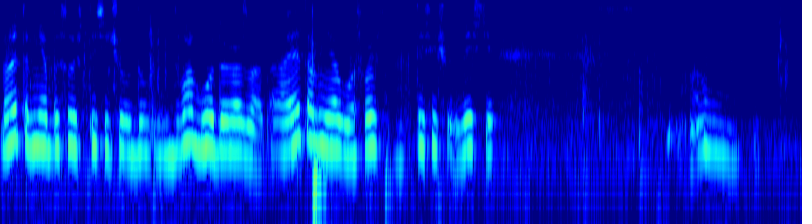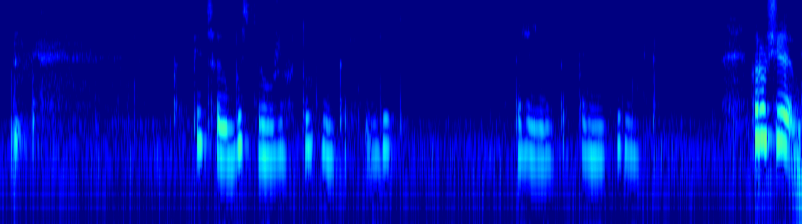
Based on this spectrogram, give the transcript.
Но это мне обошлось 1000 два года назад. А это мне обошлось 1200. Капец, как быстро уже вторник, офигеть. Подожди, это понедельник. Короче,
